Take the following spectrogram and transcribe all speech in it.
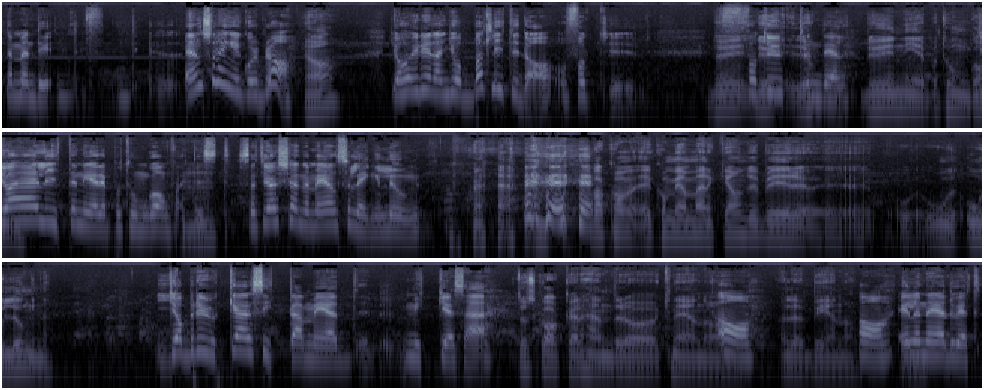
Nej men det, det, än så länge går det bra. Ja. Jag har ju redan jobbat lite idag och fått, Du är, Fått du, ut du, en del. Du är nere på tomgång. jag är lite nere på tomgång faktiskt. Så att jag känner mig än så länge lugn. Vad kommer jag märka om du blir eh, olugn? Jag brukar sitta med mycket så här, Du skakar händer och knän och, ja, eller ben och... Ja, eller när jag du vet,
